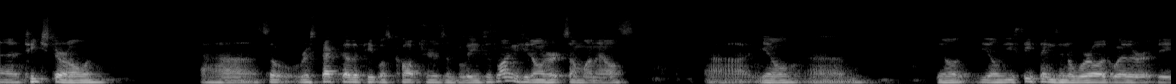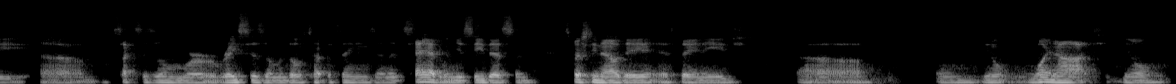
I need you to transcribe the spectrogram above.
uh, teach their own. Uh, so respect other people's cultures and beliefs, as long as you don't hurt someone else. Uh, you know, um, you know, you know, you see things in the world, whether it be um, sexism or racism and those type of things, and it's sad when you see this, and especially nowadays, day and age. Uh, and you know, why not? You know,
